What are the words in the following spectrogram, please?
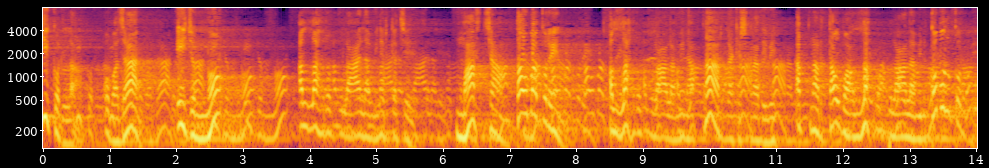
কি করলাম? ও বাজান, এই জন্য আল্লাহ রব্বুল আলমিনের কাছে মাফ চান, তাওবা করেন। আল্লাহ রব্বুল আলমিন আপনার ডাকে সারা দিবে। আপনার তাওবা আল্লাহ রব্বুল আলমিন কবুল করবে।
